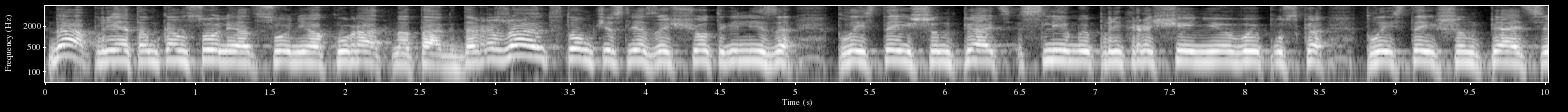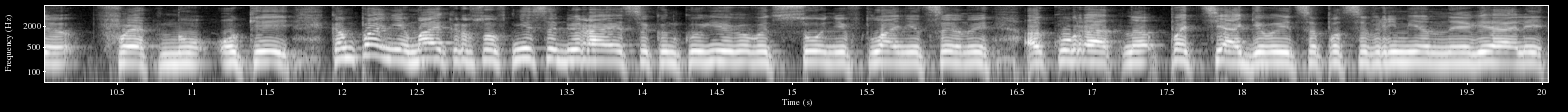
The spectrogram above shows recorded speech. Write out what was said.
Да, при этом этом консоли от Sony аккуратно так дорожают, в том числе за счет релиза PlayStation 5 Slim и прекращения выпуска PlayStation 5 Fat, ну окей. Компания Microsoft не собирается конкурировать с Sony в плане цены, аккуратно подтягивается под современные реалии.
